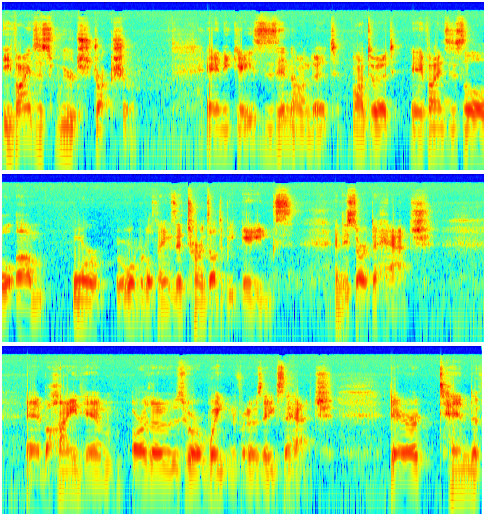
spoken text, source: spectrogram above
he finds this weird structure, and he gazes in on it onto it, and he finds these little um, or, orbital things that turns out to be eggs, and they start to hatch. And behind him are those who are waiting for those eggs to hatch. They're 10 to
